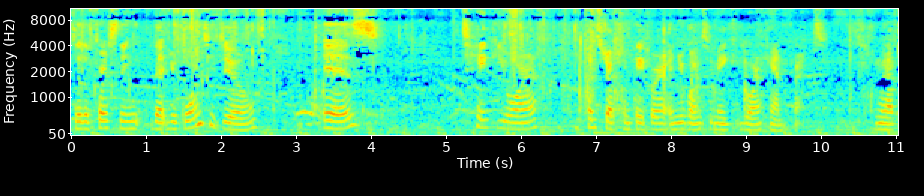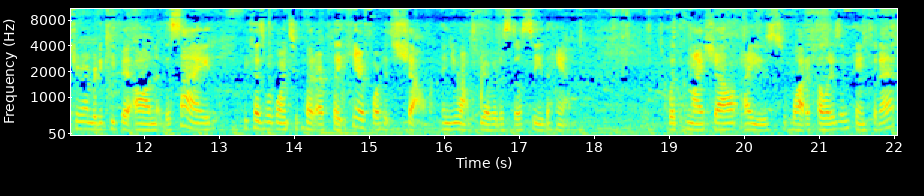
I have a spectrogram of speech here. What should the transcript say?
So the first thing that you're going to do is take your construction paper and you're going to make your handprint. And we have to remember to keep it on the side because we're going to put our plate here for his shell and you want to be able to still see the hand. With my shell, I used watercolors and painted it.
